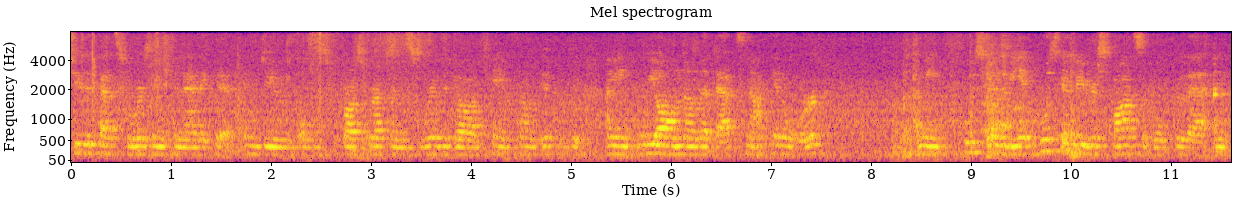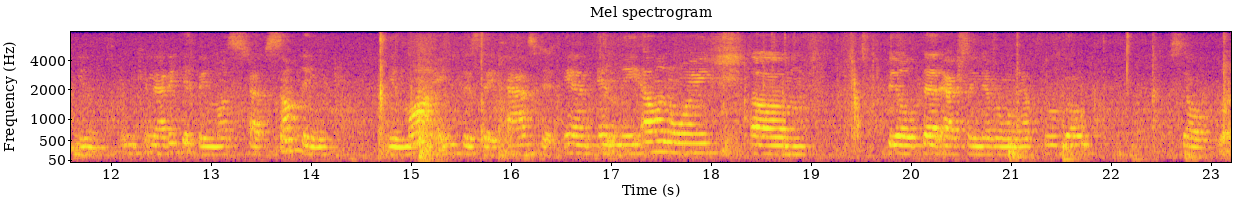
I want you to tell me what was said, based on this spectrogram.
to the pet stores in Connecticut and do almost cross-reference where the dog came from. If, I mean, we all know that that's not gonna work. I mean, who's gonna be, who's gonna be responsible for that? And in, in Connecticut, they must have something in mind, because they passed it. And, and the Illinois, um, bill, that actually never went up for a vote. So, Right.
